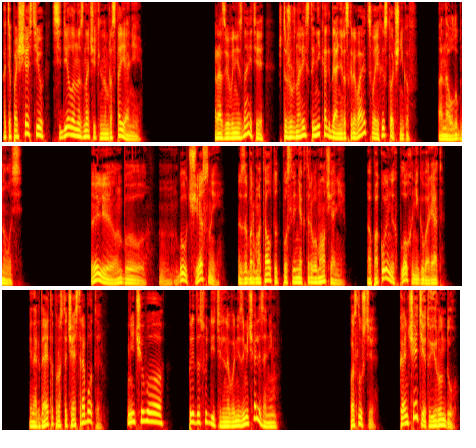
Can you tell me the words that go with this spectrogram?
хотя, по счастью, сидела на значительном расстоянии. «Разве вы не знаете, что журналисты никогда не раскрывают своих источников?» Она улыбнулась. Элли, он был... был честный, забормотал тут после некоторого молчания. О покойных плохо не говорят. Иногда это просто часть работы. Ничего предосудительного не замечали за ним? Послушайте, кончайте эту ерунду.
